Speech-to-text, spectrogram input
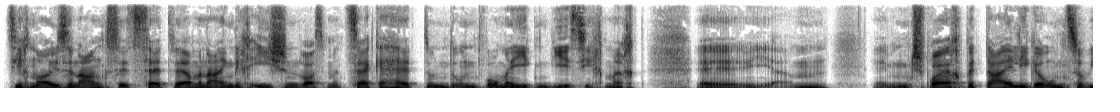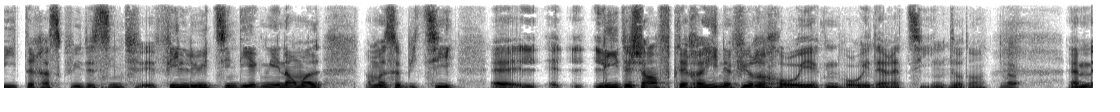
sich neu auseinandergesetzt hat, wer man eigentlich ist und was man zu sagen hat und, und wo man irgendwie sich möchte, äh, im, im Gespräch beteiligen und so weiter. Ich habe das Gefühl, das sind, viele Leute sind irgendwie nochmal, nochmal so ein bisschen, äh, leidenschaftlicher hinführen irgendwo in mhm. dieser Zeit, mhm. oder? Ja. Ähm,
